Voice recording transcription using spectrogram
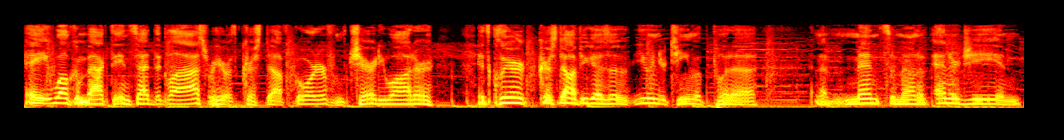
Hey, welcome back to Inside the Glass. We're here with Christoph Gorder from Charity Water. It's clear, Christoph, you guys have, you and your team have put a, an immense amount of energy and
